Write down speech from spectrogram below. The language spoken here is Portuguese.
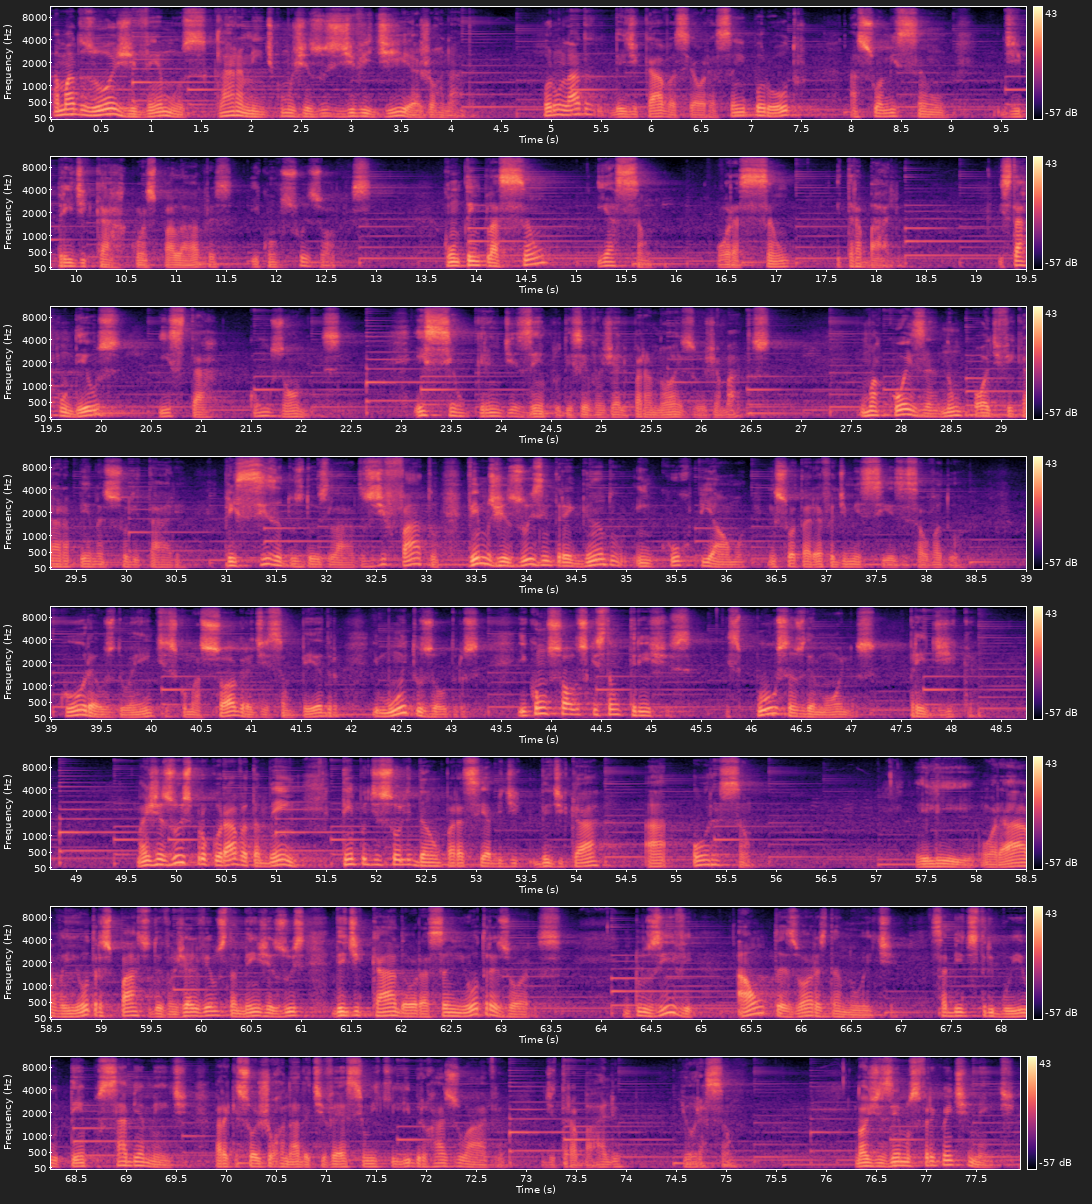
Amados, hoje vemos claramente como Jesus dividia a jornada. Por um lado, dedicava-se à oração e, por outro, à sua missão de predicar com as palavras e com suas obras. Contemplação e ação, oração e trabalho. Estar com Deus e estar com os homens. Esse é o grande exemplo desse evangelho para nós hoje, amados. Uma coisa não pode ficar apenas solitária. Precisa dos dois lados. De fato, vemos Jesus entregando em corpo e alma em sua tarefa de Messias e Salvador. Cura os doentes, como a sogra de São Pedro e muitos outros, e consola os que estão tristes, expulsa os demônios, predica. Mas Jesus procurava também tempo de solidão para se dedicar à oração ele orava. Em outras partes do Evangelho, vemos também Jesus dedicado à oração em outras horas, inclusive altas horas da noite. Sabia distribuir o tempo sabiamente para que sua jornada tivesse um equilíbrio razoável de trabalho e oração. Nós dizemos frequentemente:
